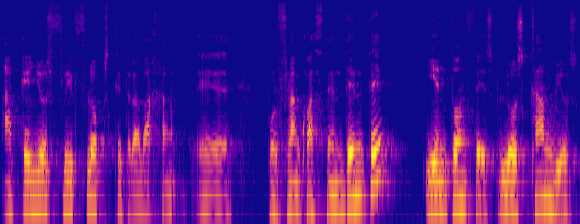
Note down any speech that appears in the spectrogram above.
Aquellos flip-flops que trabajan eh, por flanco ascendente, y entonces los cambios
